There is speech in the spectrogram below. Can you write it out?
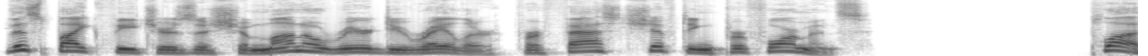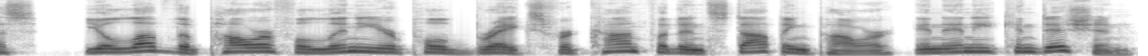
This bike features a Shimano rear derailleur for fast shifting performance. Plus, you'll love the powerful linear pulled brakes for confident stopping power in any condition.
